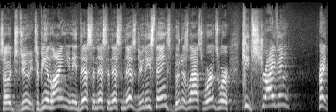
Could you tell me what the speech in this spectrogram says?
So to, do, to be in line, you need this and this and this and this. Do these things. Buddha's last words were keep striving, right?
